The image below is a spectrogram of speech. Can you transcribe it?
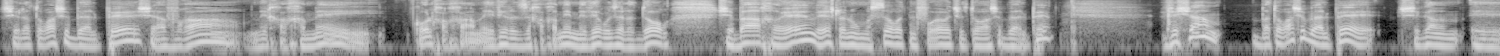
של התורה שבעל פה שעברה מחכמי, כל חכם העביר את זה, חכמים העבירו את זה לדור שבא אחריהם, ויש לנו מסורת מפוארת של תורה שבעל פה. ושם, בתורה שבעל פה, שגם אה,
